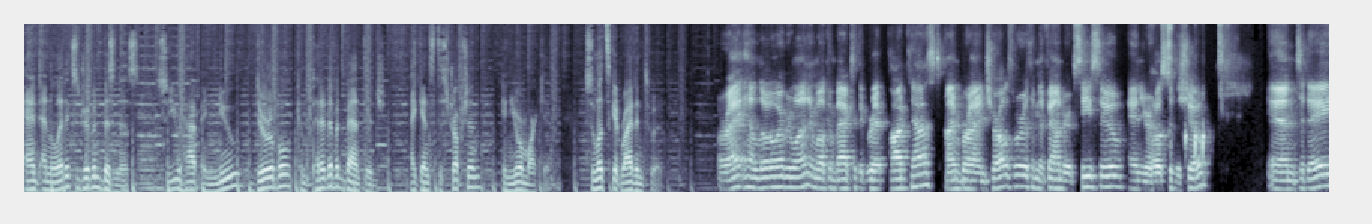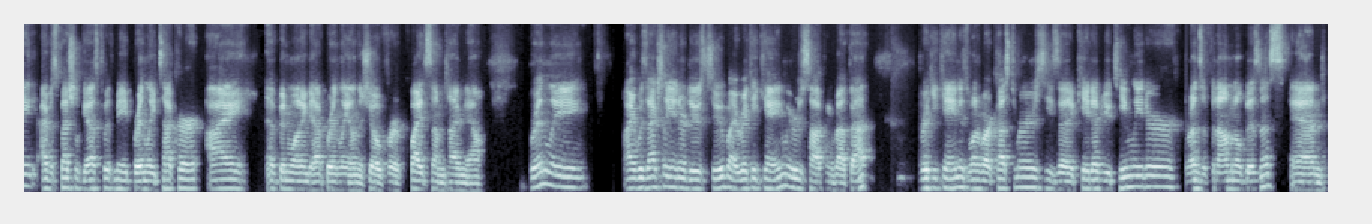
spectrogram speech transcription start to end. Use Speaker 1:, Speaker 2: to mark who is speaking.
Speaker 1: and analytics driven business so you have a new, durable, competitive advantage against disruption in your market. So let's get right into it.
Speaker 2: All right. Hello, everyone, and welcome back to the Grit Podcast. I'm Brian Charlesworth. I'm the founder of Sisu and your host of the show. And today I have a special guest with me, Brinley Tucker. I have been wanting to have Brinley on the show for quite some time now. Brinley, I was actually introduced to by Ricky Kane. We were just talking about that. Ricky Kane is one of our customers. He's a KW team leader, runs a phenomenal business. And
